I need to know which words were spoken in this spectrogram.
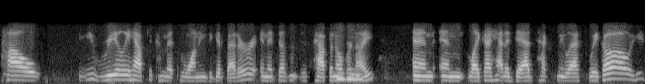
how you really have to commit to wanting to get better, and it doesn't just happen Mhm. overnight. And and like I had a dad text me last week, oh he's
